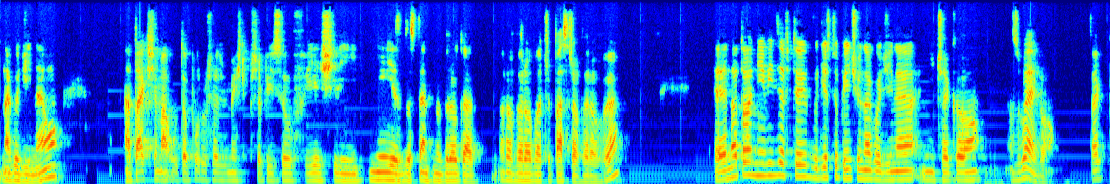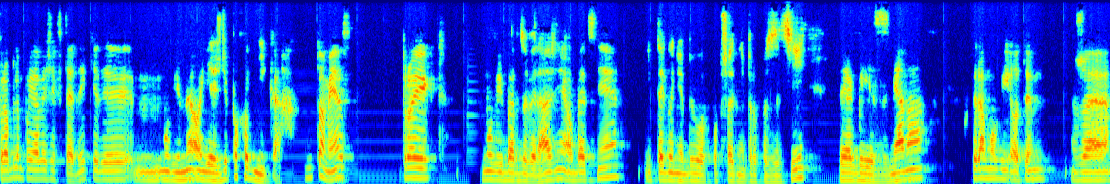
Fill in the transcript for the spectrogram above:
na godzinę a tak się ma UTO poruszać w myśl przepisów, jeśli nie jest dostępna droga rowerowa czy pas rowerowy, e, no to nie widzę w tych 25 na godzinę niczego złego. Tak? Problem pojawia się wtedy, kiedy mm, mówimy o jeździe po chodnikach. Natomiast projekt mówi bardzo wyraźnie obecnie, i tego nie było w poprzedniej propozycji, to jakby jest zmiana, która mówi o tym, że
